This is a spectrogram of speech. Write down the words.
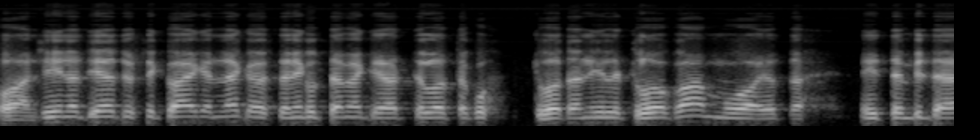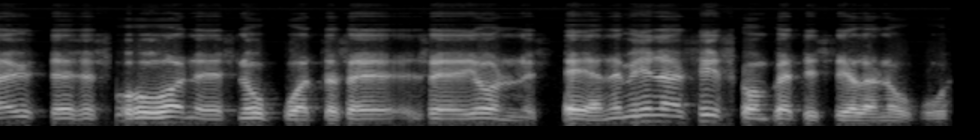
Onhan siinä tietysti kaiken näköistä, niin kuin tämäkin ajattelu, että kun tuota niille tulee kammua, jotta niiden pitää yhteisessä huoneessa nukkua, että se, se ei onnistu. Eihän ne minä siskon peti siellä nukkuu.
